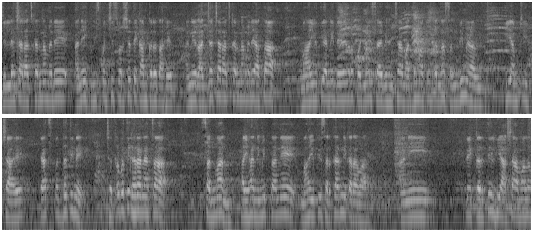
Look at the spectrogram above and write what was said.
जिल्ह्याच्या राजकारणामध्ये अनेक वीस पंचवीस वर्ष ते काम करत आहेत आणि राज्याच्या राजकारणामध्ये आता महायुती आणि देवेंद्र फडणवीस साहेब यांच्या माध्यमातून त्यांना संधी मिळावी ही आमची इच्छा आहे. त्याच पद्धतीने छत्रपती घराण्याचा सन्मान हा ह्या निमित्ताने महायुती सरकारने करावा आणि ते करतील ही आशा आम्हाला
